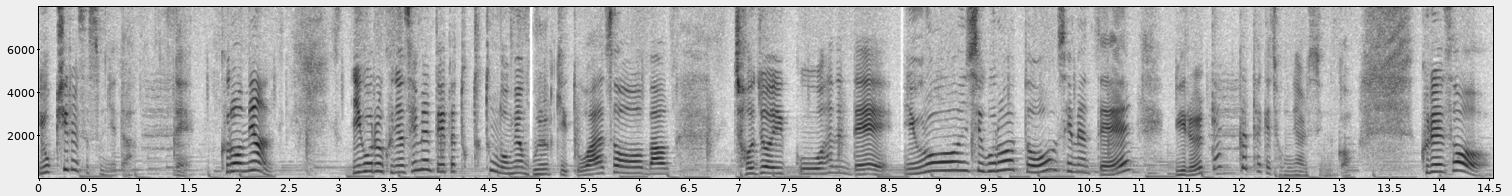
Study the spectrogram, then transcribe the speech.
욕실에서 씁니다. 네. 그러면 이거를 그냥 세면대에다 툭툭툭 놓으면 물기도 와서 막 젖어 있고 하는데 이런 식으로 또 세면대 위를 깨끗하게 정리할 수 있는 거. 그래서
